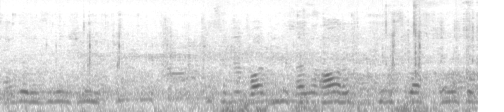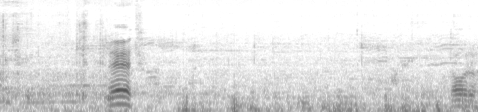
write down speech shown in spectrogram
Sende hızlı gelişimin iki sebep var. Biri sende ağrı, ikincisi lastikliğe çok düşkün. Evet. Doğru.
